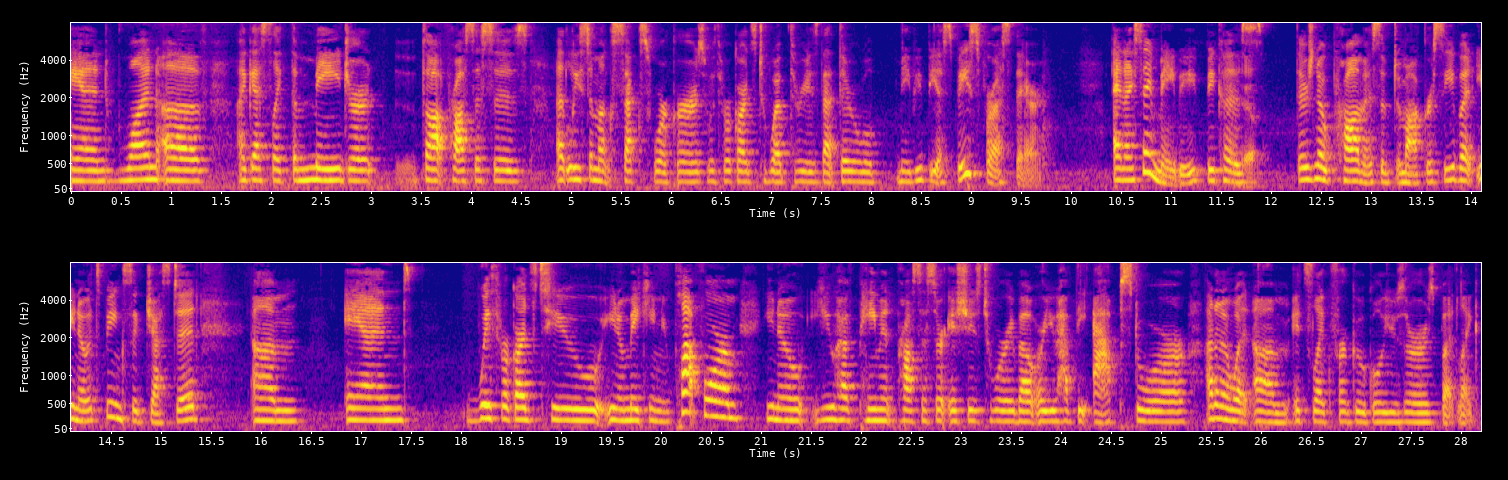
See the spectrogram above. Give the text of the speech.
and one of I guess like the major thought processes, at least amongst sex workers, with regards to Web three, is that there will maybe be a space for us there, and I say maybe because Yeah. there's no promise of democracy, but you know it's being suggested, um, and with regards to you know making a new platform you know you have payment processor issues to worry about or you have the app store. I don't know what um, it's like for google users but like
